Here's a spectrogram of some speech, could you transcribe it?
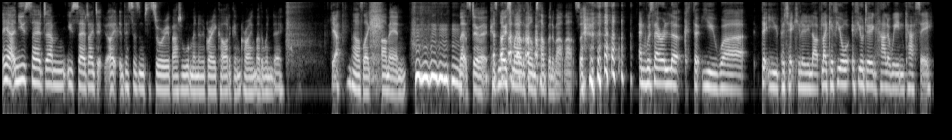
Yeah, and you said um, you said I did. I, this isn't a story about a woman in a grey cardigan crying by the window. yeah. And I was like, I'm in. Let's do it because most of my other films have been about that. So And was there a look that you were that you particularly loved? Like if you're if you're doing Halloween, Cassie,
